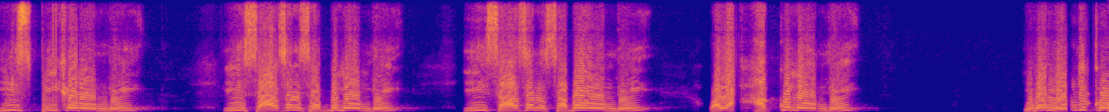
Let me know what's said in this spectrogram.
ఈ స్పీకర్ ఏంది ఈ శాసన సభ్యులు ఏంది ఈ శాసన సభ ఏంది వాళ్ళ హక్కులు ఏంది ఇవన్నీ ఎందుకు?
